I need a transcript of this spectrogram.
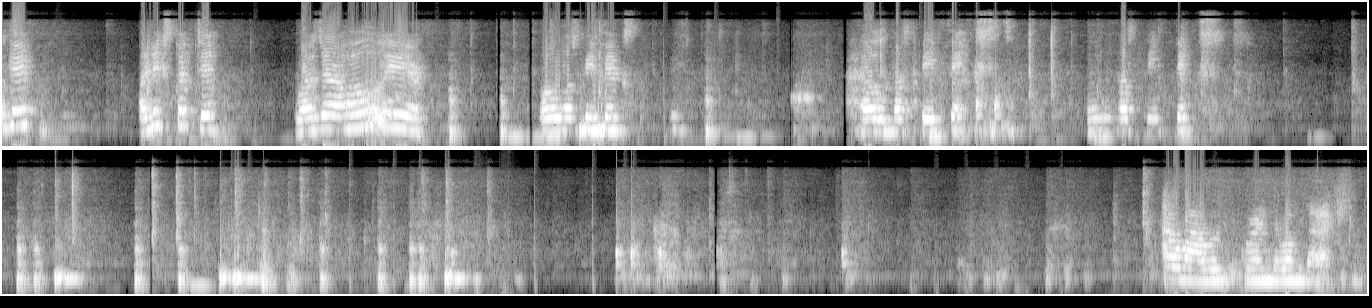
Okay, unexpected. Was there a oh, hole here? Hole must be fixed. Hole must be fixed. Hole must be fixed. Oh wow, we're in the wrong direction.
